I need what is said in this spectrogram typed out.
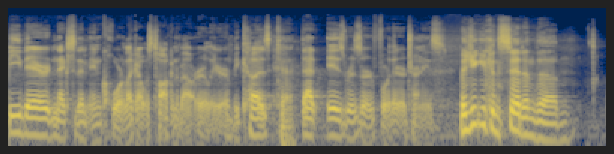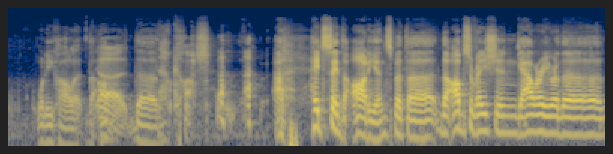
be there next to them in court, like I was talking about earlier, because Okay. that is reserved for their attorneys. But you, you can sit in the what do you call it? The, Uh, the Oh gosh, I hate to say the audience, but the the observation gallery or the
